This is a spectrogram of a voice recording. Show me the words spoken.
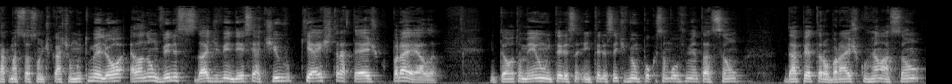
está com uma situação de caixa muito melhor, ela não vê necessidade de vender esse ativo que é estratégico para ela. Então também é um interessante, é interessante ver um pouco essa movimentação da Petrobras com relação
